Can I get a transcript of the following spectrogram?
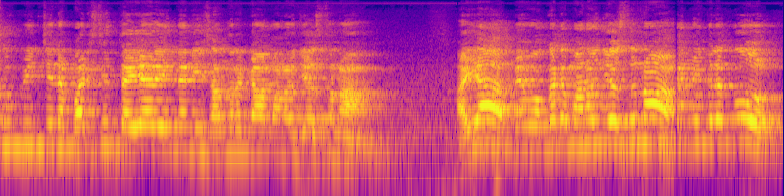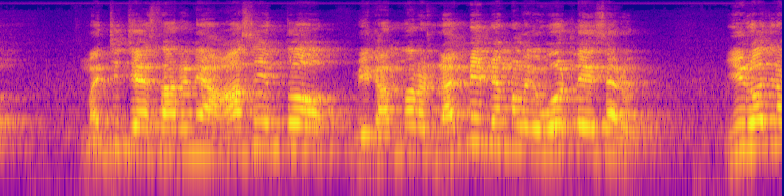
చూపించిన పరిస్థితి తయారైందని ఈ సందర్భంగా మనం చేస్తున్నాం. అయ్యా మేము ఒకటి మనం చేస్తున్నాం. కార్మికులకు మంచి చేస్తారనే ఆశయంతో మీకు అందరూ నమ్మి మిమ్మల్ని ఓట్లు వేశారు. ఈ రోజున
